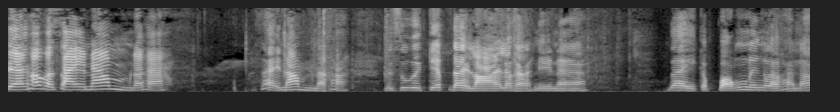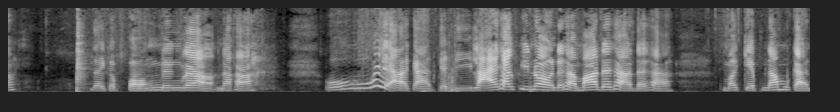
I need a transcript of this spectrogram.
แดงเข้ากับใส่น้ำนะคะ ใส่น้ำนะคะแม่สู้ก็เก็บได้หลายแล้วค่ะ นี่นะะ ได้กระป๋องหนึ่งแล้วค่ะเนาะได้กระป๋องหนึ่งแล้วนะคะ โอ้ยอากาศก็ดีหลายค่ะพี่น้องเด้ค่ะมาเด้ค่ะเด้ค่ะมาเก็บน้ำกัน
